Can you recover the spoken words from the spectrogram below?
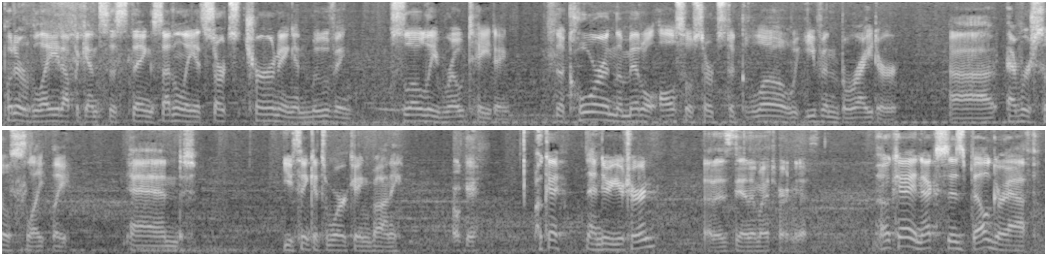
put her blade up against this thing. Suddenly, it starts churning and moving, slowly rotating. The core in the middle also starts to glow even brighter, uh, ever so slightly, and you think it's working, Bonnie. Okay, Okay, end of your turn. that is the end of my turn. Yes. Okay, next is Belgrath.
